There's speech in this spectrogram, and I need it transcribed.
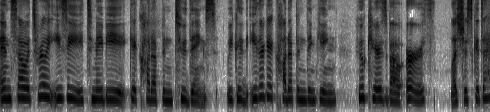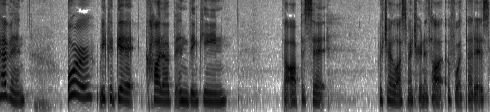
And so it's really easy to maybe get caught up in two things. We could either get caught up in thinking, who cares about earth? Let's just get to heaven. Or we could get caught up in thinking the opposite, which I lost my train of thought of what that is.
